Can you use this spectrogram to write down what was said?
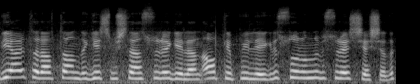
Diğer taraftan da geçmişten süre gelen altyapı ile ilgili sorunlu bir süreç yaşadık.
